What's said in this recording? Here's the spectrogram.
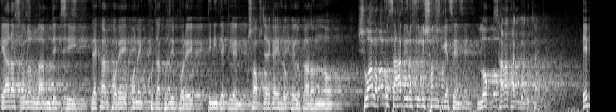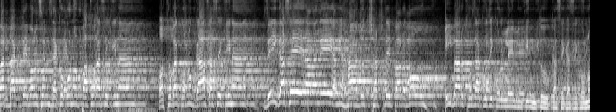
ইয়া আমি দেখছি। দেখার পরে অনেক খোঁজাখুঁজির পরে তিনি দেখলেন, সব জায়গায় লোকে লোকারণ্য। সোয়া লক্ষ সাহাবি রসুলের সঙ্গে গেছেন। লোক ছাড়া থাকবে কোথায়? এবার ডাক দিয়ে বলছেন, দেখো কোনো পাথর আছে কিনা? অথবা কোনো গাছ আছে কিনা? যেই গাছের আড়ালে আমি হাজত ছাড়তে পারব। এইবার খোঁজাখুঁজি করলেন, কিন্তু কাছে কাছে কোনো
